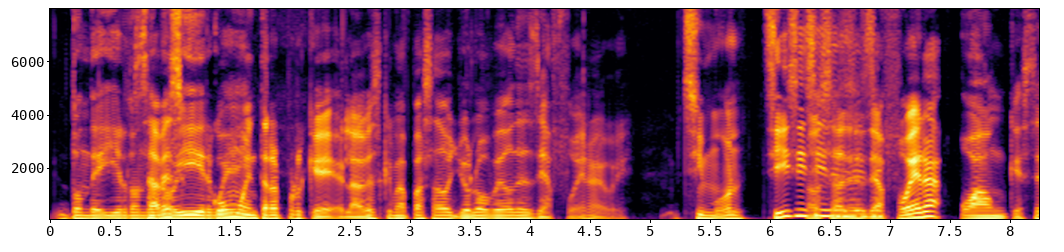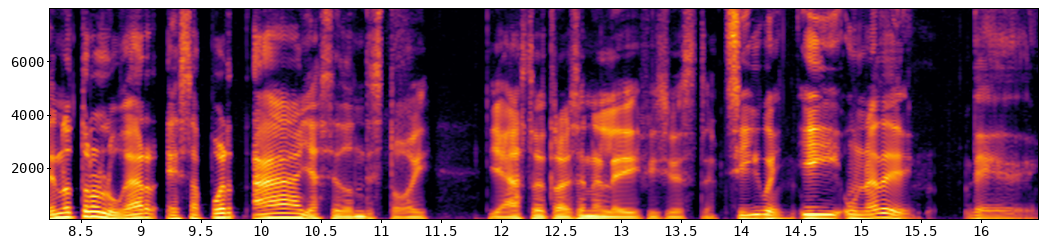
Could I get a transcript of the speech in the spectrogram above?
dónde ir, dónde ¿Sabes no ir, güey. cómo entrar? Porque la vez que me ha pasado, yo lo veo desde afuera, güey. Simón. Sí, sí, sí. o sea, sí, sí, desde sí. afuera, o aunque esté en otro lugar, esa puerta. Ah, ya sé dónde estoy. Ya estoy otra vez en el edificio este. Sí, güey. Y una de, de.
